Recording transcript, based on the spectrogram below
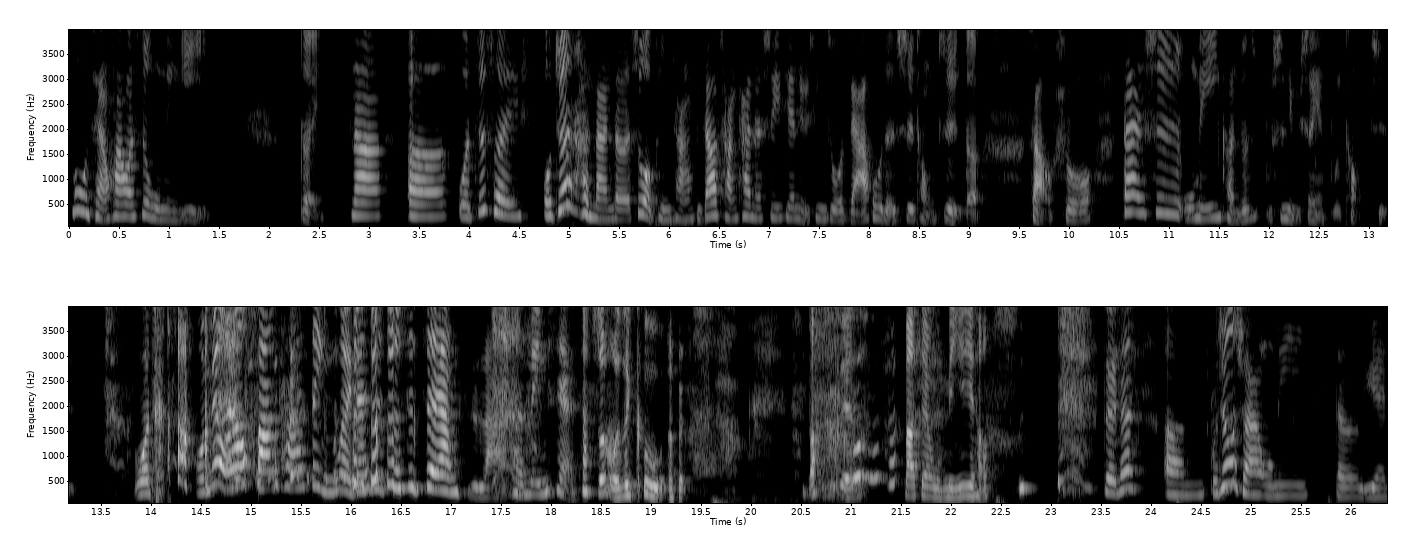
目前的话会是吴明益。对，那。呃，我之所以我觉得很难得的是，我平常比较常看的是一些女性作家或者是同志的小说，但是吴明义可能就是不是女生，也不是同志。我我没有要帮他定位，但是就是这样子啦，很明显。他说我是酷儿，抱歉，抱歉，吴明义老师。对，那嗯，我觉得我喜欢吴明义的原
